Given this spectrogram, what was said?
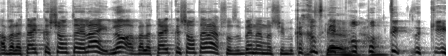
אבל אתה התקשרת אליי. לא, אבל אתה התקשרת אליי, עכשיו זה בין אנשים, וככה זה כן. עם רובוטים, זה כאילו,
